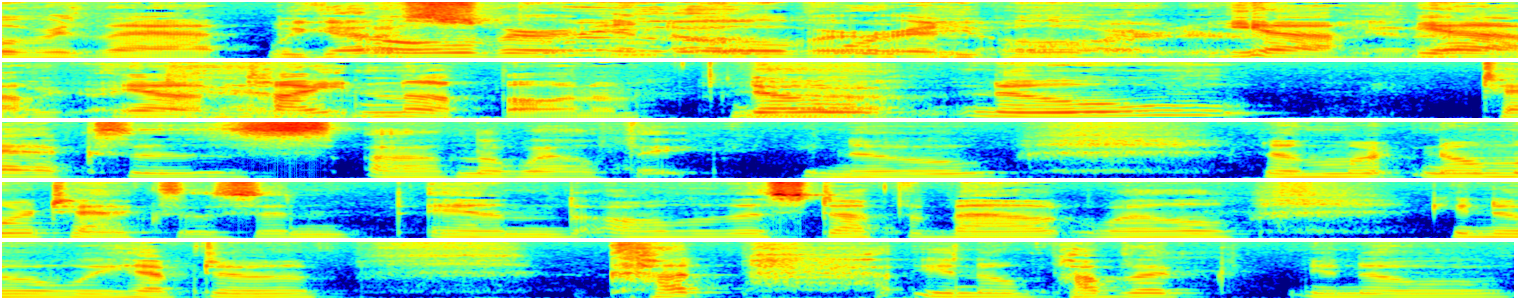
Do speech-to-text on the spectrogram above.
like, over that We gotta over screw and the poor over and over. harder, yeah, you know? yeah, Like, yeah. Tighten up on them. No, Yeah. no taxes on the wealthy. No, no more, no more taxes, and and all of this stuff about well, you know, we have to cut, you know, public, you know,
